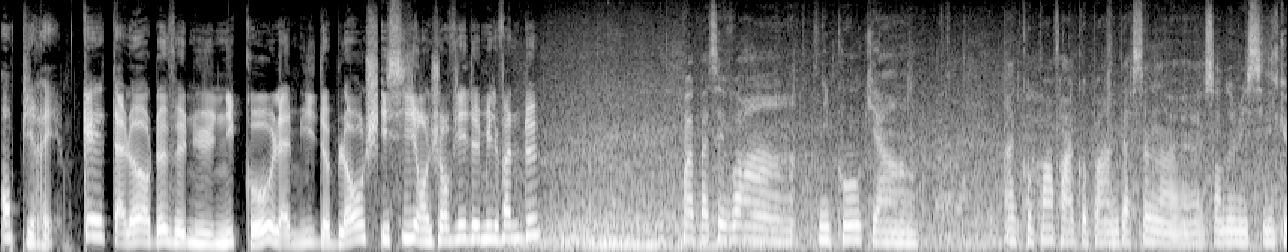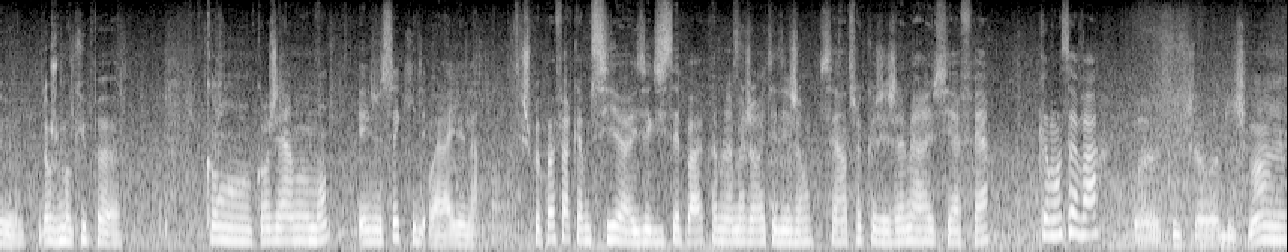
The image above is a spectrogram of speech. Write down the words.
empiré. Qu'est alors devenu Nico, l'ami de Blanche, ici en janvier 2022 On va passer voir un Nico qui a un copain, enfin un copain, une personne euh, sans domicile que, dont je m'occupe euh, quand, quand j'ai un moment. Et je sais qu'il voilà, il est là. Je peux pas faire comme si euh, ils n'existaient pas, comme la majorité des gens. C'est un truc que j'ai jamais réussi à faire. Comment ça va? Bah écoute, ça va doucement. hein.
